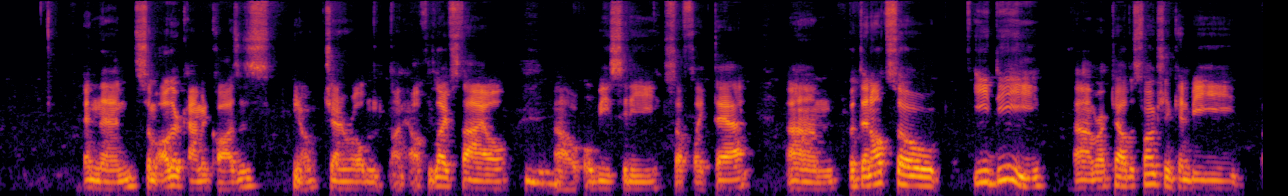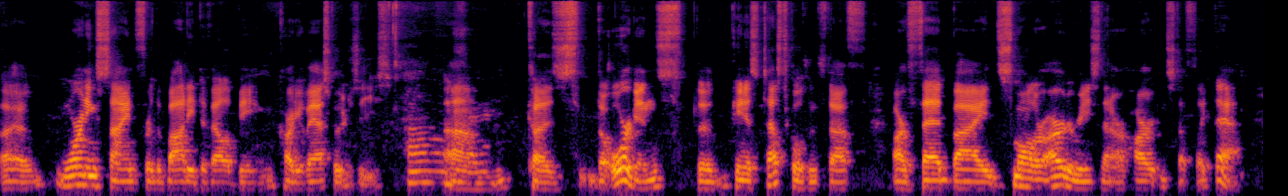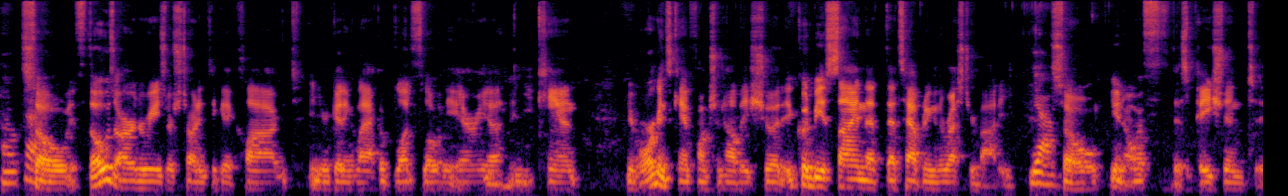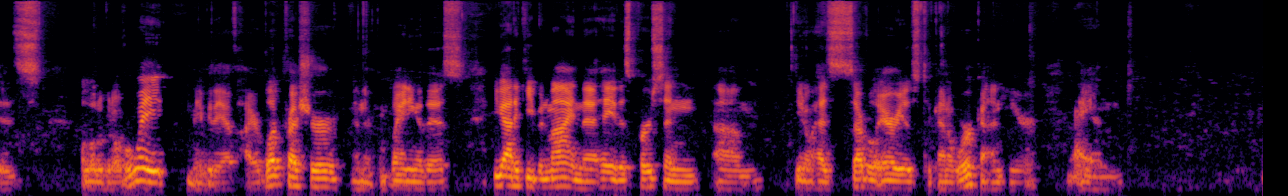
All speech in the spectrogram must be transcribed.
and then some other common causes, you know, general unhealthy lifestyle, mm-hmm. uh, obesity, stuff like that. Um, but then also ED, um, erectile dysfunction, can be a warning sign for the body developing cardiovascular disease. Because oh, um, the organs, the penis, testicles, and stuff, are fed by smaller arteries than our heart and stuff like that. Okay. So if those arteries are starting to get clogged and you're getting lack of blood flow in the area and you can't your organs can't function how they should it could be a sign that that's happening in the rest of your body. Yeah. So you know if this patient is a little bit overweight maybe they have higher blood pressure and they're complaining of this you got to keep in mind that hey this person um, you know has several areas to kind of work on here. Right. And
